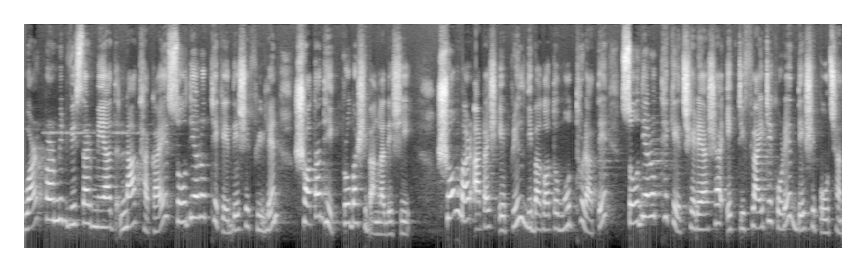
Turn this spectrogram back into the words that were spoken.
ওয়ার্ক পারমিট ভিসার মেয়াদ না থাকায় সৌদি আরব থেকে দেশে ফিরলেন শতাধিক প্রবাসী বাংলাদেশি। সোমবার আঠাশ এপ্রিল দিবাগত মধ্যরাতে সৌদি আরব থেকে ছেড়ে আসা একটি ফ্লাইটে করে দেশে পৌঁছান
